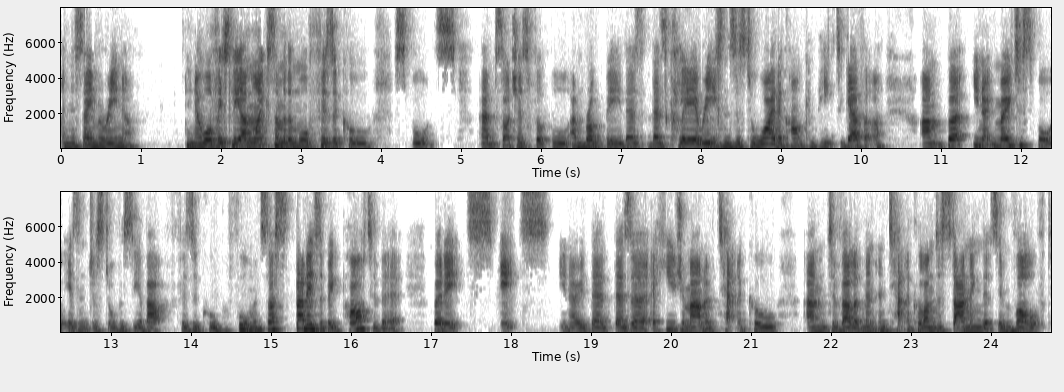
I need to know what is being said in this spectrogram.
in the same arena. You know, obviously, unlike some of the more physical sports, um, such as football and rugby, there's there's clear reasons as to why they can't compete together. Um, but you know, motorsport isn't just obviously about physical performance. That's that is a big part of it, but it's it's you know there, there's a, a huge amount of technical um, development and technical understanding that's involved.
